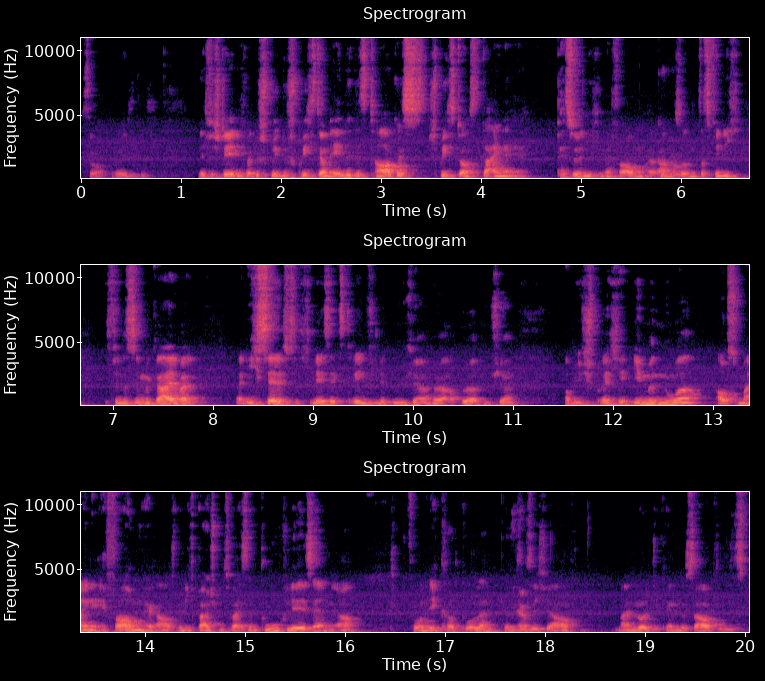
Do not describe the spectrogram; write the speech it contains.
So. Richtig. Ich verstehe dich, weil du sprichst, du sprichst am Ende des Tages sprichst du aus deiner persönlichen Erfahrung heraus. Genau. Und das finde ich, ich finde das immer geil, weil, weil ich selbst, ich lese extrem viele Bücher, höre Hörbücher, aber ich spreche immer nur aus meiner Erfahrung heraus. Wenn ich beispielsweise ein Buch lese, ja, von Eckhart Tolle, kennen Sie ja. sicher auch, meine Leute kennen das auch, das ist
